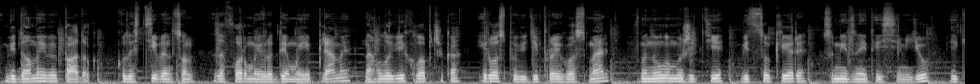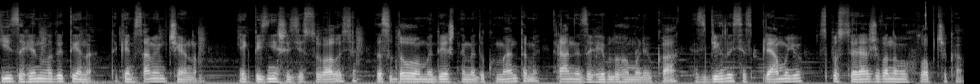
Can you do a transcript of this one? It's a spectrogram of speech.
Відомий випадок, коли Стівенсон за формою родимої плями на голові хлопчика і розповіді про його смерть в минулому житті від сокири зумів знайти сім'ю, в якій загинула дитина таким самим чином. Як пізніше з'ясувалося, за судово-медичними документами рани загиблого малюка збіглися з плямою спостережуваного хлопчика.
